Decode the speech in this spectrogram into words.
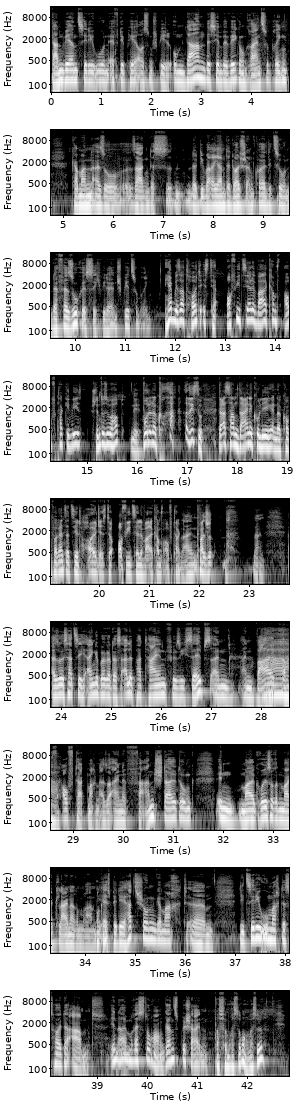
dann wären CDU und FDP aus dem Spiel. Um da ein bisschen Bewegung reinzubringen, kann man also sagen, dass die Variante Deutschland-Koalition der Versuch ist, sich wieder ins Spiel zu bringen. Ich habe gesagt, heute ist der offizielle Wahlkampfauftakt gewesen. Stimmt das überhaupt? Nee. Wurde der, siehst du, das haben deine Kollegen in der Konferenz erzählt. Heute ist der offizielle Wahlkampfauftakt. Nein, Quatsch. Also, nein. Also es hat sich eingebürgert, dass alle Parteien für sich selbst einen, einen Wahlkampfauftakt machen, also eine Veranstaltung in mal größeren, mal kleinerem Rahmen. Okay. Die SPD hat es schon gemacht, ähm, die CDU macht es heute Abend in einem Restaurant, ganz bescheiden. Was für ein Restaurant, weißt du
